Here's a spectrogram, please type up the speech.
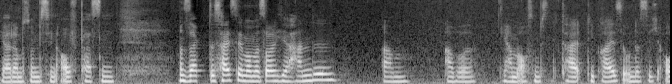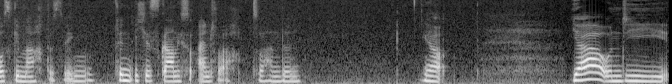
ja, da muss man ein bisschen aufpassen. Man sagt, das heißt ja immer, man soll hier handeln, ähm, aber die haben auch so ein bisschen die, Preise unter sich ausgemacht. Deswegen finde ich es gar nicht so einfach zu handeln. Ja. Ja, und die,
